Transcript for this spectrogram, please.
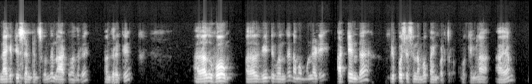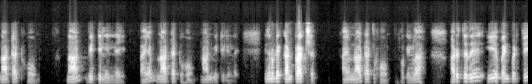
நெகட்டிவ் சென்டென்ஸ்க்கு வந்து நாட் வந்துரு வந்திருக்கு. அதாவது ஹோம் அதாவது வீட்டுக்கு வந்து நம்ம முன்னாடி அட் ப்ரிப்போசிஷன் நம்ம பயன்படுத்துகிறோம் ஓகேங்களா? I am not at home நான் வீட்டில் இல்லை. I am not at home நான் வீட்டில் இல்லை. இதனுடைய contraction I am not at home ஓகேங்களா? அடுத்தது e ஈயை பயன்படுத்தி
